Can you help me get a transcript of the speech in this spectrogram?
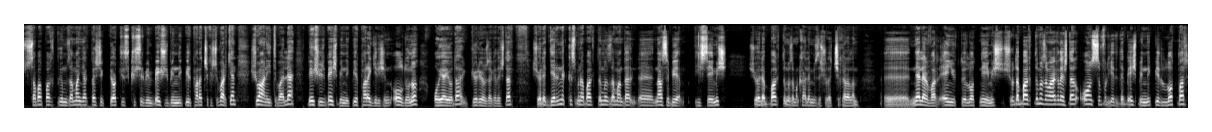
sabah baktığım zaman yaklaşık 400 küsür bin 500 binlik bir para çıkışı varken şu an itibariyle 505 binlik bir para girişinin olduğunu Oyayo'da görüyoruz arkadaşlar. Şöyle derinlik kısmına baktığımız zaman da e, nasıl bir hisseymiş. Şöyle baktığımız zaman kalemimizi şurada çıkaralım. Ee, neler var? En yüklü lot neymiş? Şurada baktığımız zaman arkadaşlar 10.07'de 5000'lik bir lot var.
